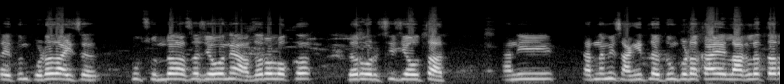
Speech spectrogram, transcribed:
तर इथून पुढं जायचं. खूप सुंदर असं जेवण आहे. हजारो लोक दरवर्षी जेवतात. आणि त्यांना मी सांगितलं इथून पुढं काय लागलं तर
